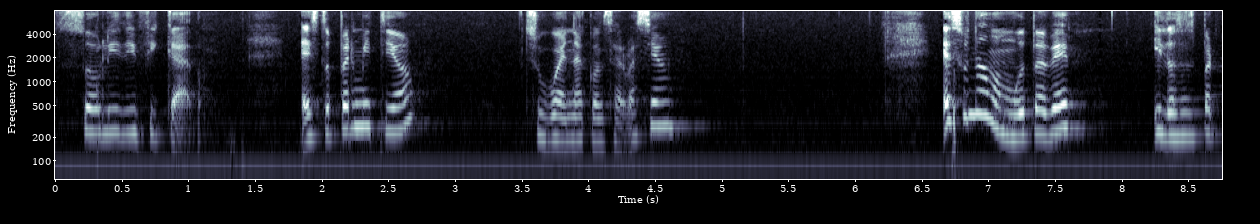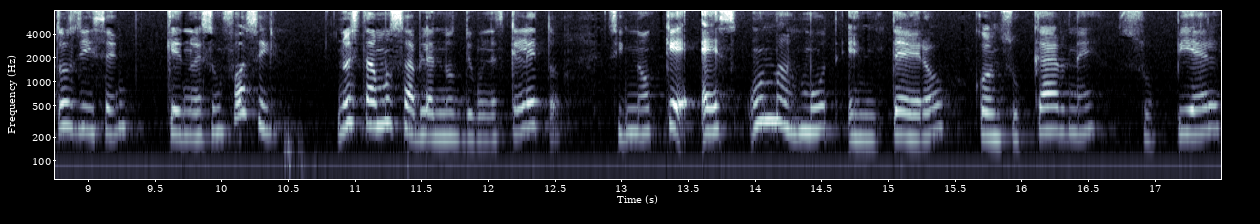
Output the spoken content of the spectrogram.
solidificado. Esto permitió su buena conservación. Es una mamut bebé y los expertos dicen que no es un fósil. No estamos hablando de un esqueleto, sino que es un mamut entero con su carne, su piel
